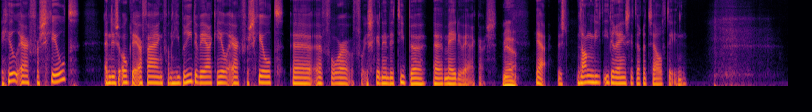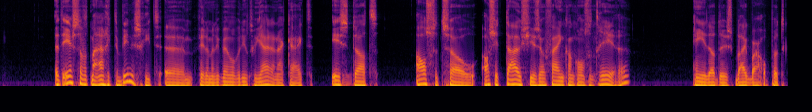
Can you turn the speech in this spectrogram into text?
heel erg verschilt en dus ook de ervaring van hybride werken heel erg verschilt uh, voor, voor verschillende type uh, medewerkers. Ja. ja, dus lang niet iedereen zit er hetzelfde in. Het eerste wat me eigenlijk te binnen schiet, uh, Willem, en ik ben wel benieuwd hoe jij daarnaar kijkt, is dat als het zo, als je thuis je zo fijn kan concentreren en je dat dus blijkbaar op het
